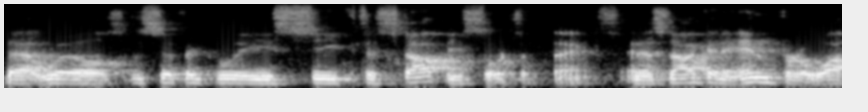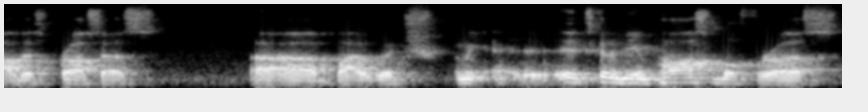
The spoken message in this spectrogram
that will specifically seek to stop these sorts of things. And it's not going to end for a while, this process, uh, by which, I mean, it's going to be impossible for us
